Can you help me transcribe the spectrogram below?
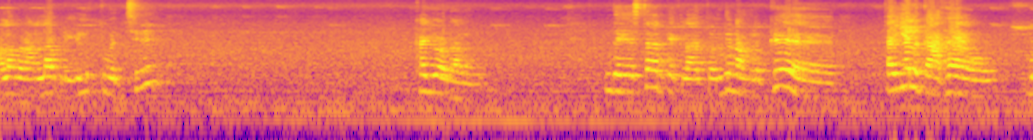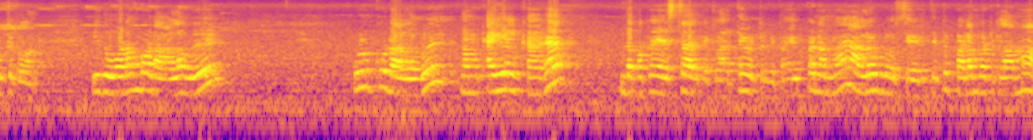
அளவு நல்லா அப்படி இழுத்து வச்சு கையோட அளவு. இந்த எஸ்டார்கே கிளாத் வந்து நம்மளுக்கு தையலுக்காக விட்டுக்கலாம் இது உடம்போட அளவு உள்கூட அளவு நம்ம கையலுக்காக இந்த பக்கம் எக்ஸ்ட்ரா இருக்க கிளாத்தை விட்டுக்கிட்டோம் இப்போ நம்ம அளவு ப்ளவுஸ் எடுத்துகிட்டு படம் போட்டுக்கலாமா?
